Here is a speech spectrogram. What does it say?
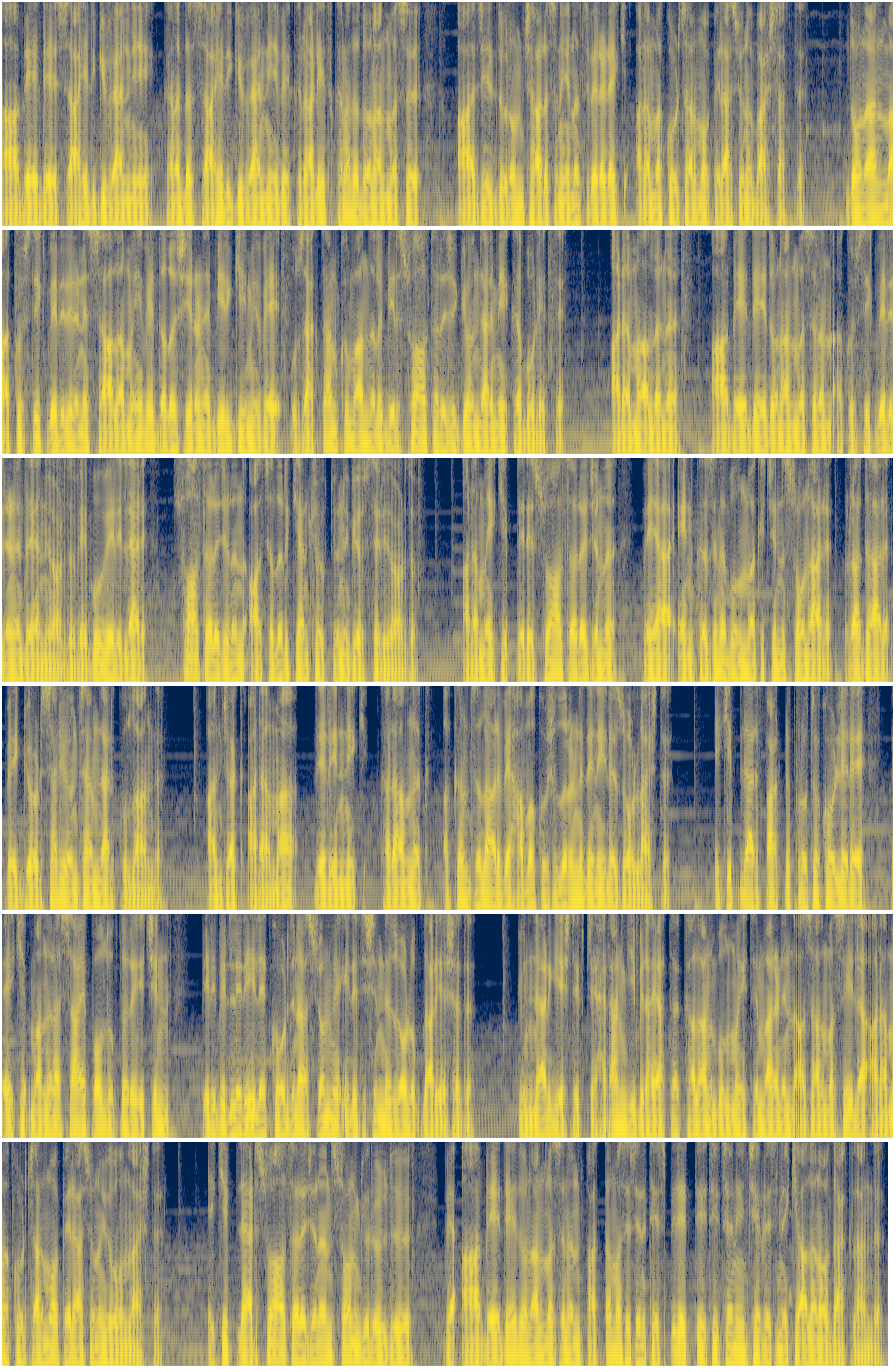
ABD Sahil Güvenliği, Kanada Sahil Güvenliği ve Kraliyet Kanada Donanması acil durum çağrısına yanıt vererek arama kurtarma operasyonu başlattı. Donanma akustik verilerini sağlamayı ve dalış yerine bir gemi ve uzaktan kumandalı bir sualtı aracı göndermeyi kabul etti. Arama alanı ABD donanmasının akustik verilerine dayanıyordu ve bu veriler sualtı aracının alçalırken çöktüğünü gösteriyordu. Arama ekipleri sualtı aracını veya enkazını bulmak için sonar, radar ve görsel yöntemler kullandı. Ancak arama, derinlik, karanlık, akıntılar ve hava koşulları nedeniyle zorlaştı. Ekipler farklı protokollere ve ekipmanlara sahip oldukları için birbirleriyle koordinasyon ve iletişimde zorluklar yaşadı. Günler geçtikçe herhangi bir hayatta kalan bulma ihtimalinin azalmasıyla arama kurtarma operasyonu yoğunlaştı. Ekipler sualtı aracının son görüldüğü ve ABD donanmasının patlama sesini tespit ettiği Titan'in çevresindeki alana odaklandı.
